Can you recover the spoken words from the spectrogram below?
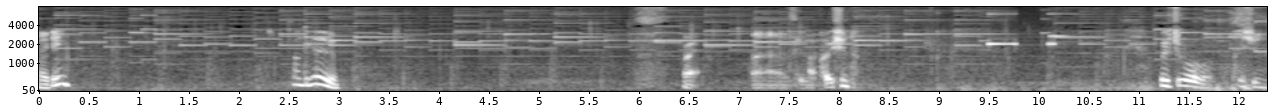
Okay. Time to go. Right. Uh, let's get my potion. Withdraw. Mission.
